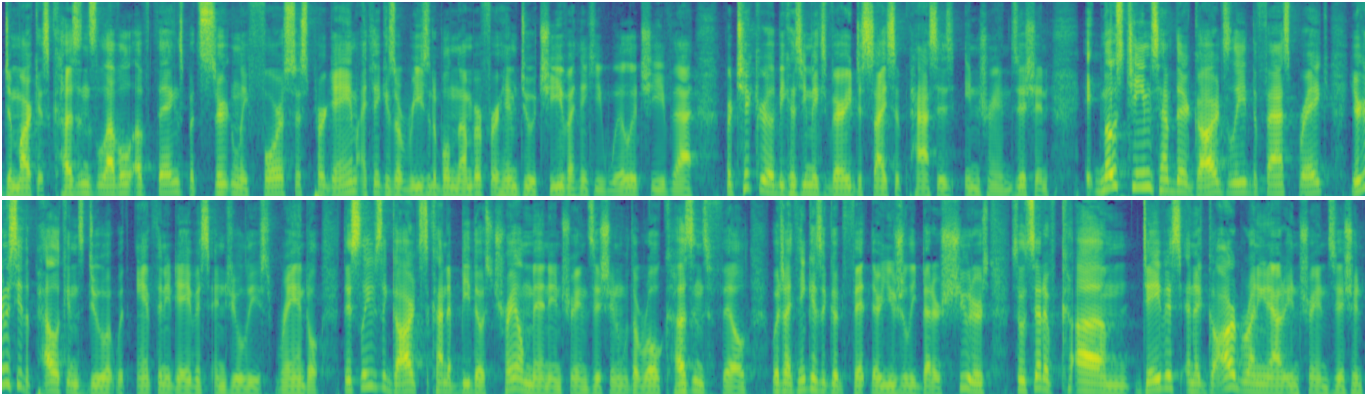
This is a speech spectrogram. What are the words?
DeMarcus Cousins level of things, but certainly four assists per game, I think is a reasonable number for him to achieve. I think he will achieve that, particularly because he makes very decisive passes in transition. It, most teams have their guards lead the fast break. You're going to see the Pelicans do it with Anthony Davis and Julius Randle. This leaves the guards to kind of be those trail men in transition with a role Cousins filled, which I think is a good fit. They're usually better shooters. So instead of um, Davis and a guard running out in transition,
